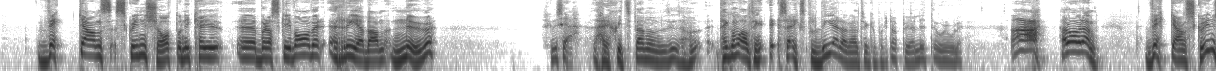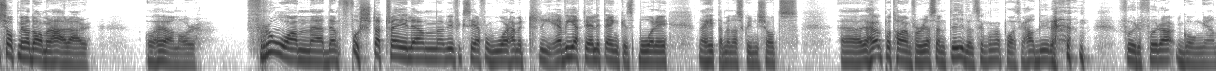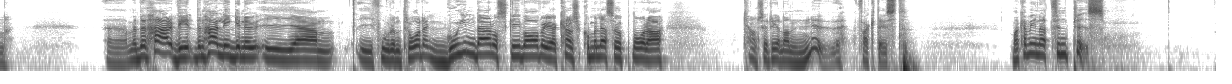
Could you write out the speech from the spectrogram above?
Veckans screenshot. Och ni kan ju uh, börja skriva av er redan nu. Ska vi se. Det här är skitspännande. Tänk om allting så exploderar när jag trycker på knappen. Jag är lite orolig. Ah! Här har vi den! Veckans screenshot, mina damer och herrar och hönor. Från eh, den första trailern vi fick se från Warhammer 3. Jag vet, jag är lite enkelspårig när jag hittar mina screenshots. Eh, jag höll på att ta en från Resident Evil, sen kom jag på att vi hade ju den för förra gången. Eh, men den här, den här ligger nu i ehm, i forumtråden. Gå in där och skriv av er. Jag kanske kommer läsa upp några, kanske redan nu faktiskt. Man kan vinna ett fint pris.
